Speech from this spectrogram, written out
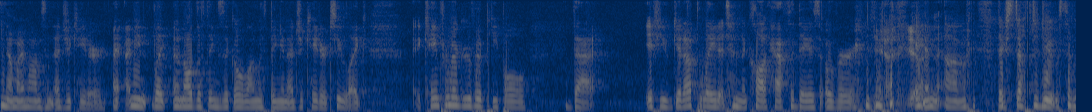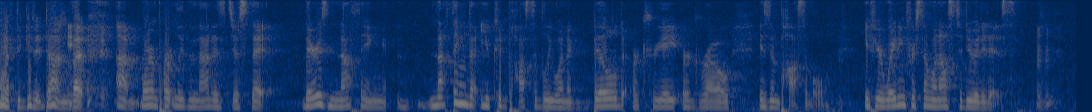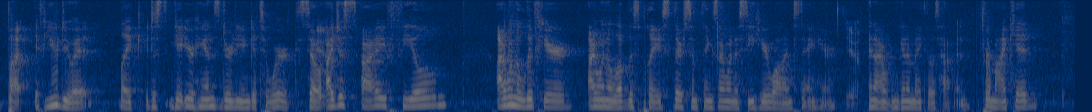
now my mom's an educator. I, I mean like and all the things that go along with being an educator too. Like it came from a group of people that if you get up late at 10 o'clock half the day is over. Yeah, yeah. and um, there's stuff to do so we have to get it done. But Yeah, yeah. um, more importantly than that is just that there is nothing nothing that you could possibly want to build or create or grow is impossible. If you're waiting for someone else to do it it is. Mhm. but if you do it like just get your hands dirty and get to work so Yeah. i just i feel i want to live here i want to love this place there's some things i want to see here while i'm staying here Yeah. and i'm going to make those happen for my kid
